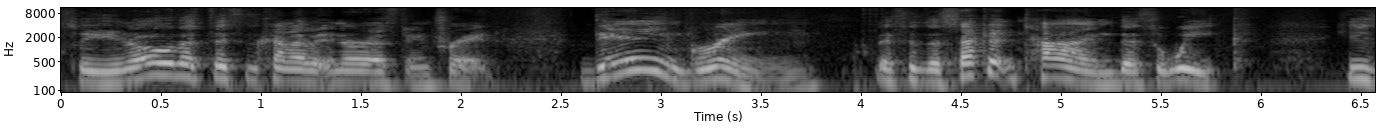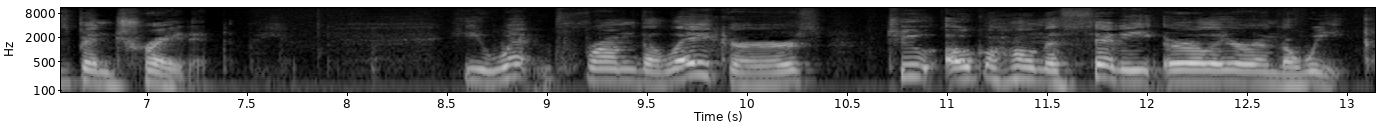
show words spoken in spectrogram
So you know that this is kind of an interesting trade. Danny Green, this is the second time this week he's been traded. He went from the Lakers to Oklahoma City earlier in the week.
